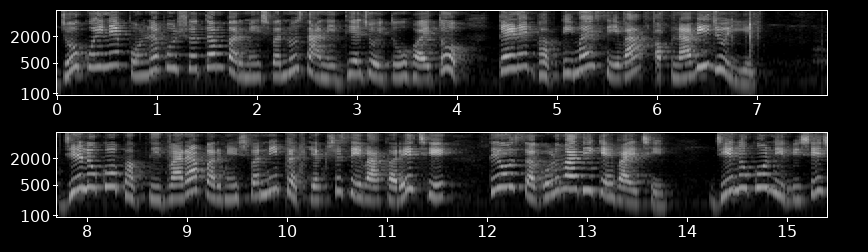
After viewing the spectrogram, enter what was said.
જો કોઈને પૂર્ણ પુરુષોત્તમ પરમેશ્વરનું સાનિધ્ય જોઈતું હોય તો તેણે ભક્તિમય સેવા અપનાવી જોઈએ. જે લોકો ભક્તિ દ્વારા પરમેશ્વરની પ્રત્યક્ષ સેવા કરે છે, તેઓ સગુણવાદી કહેવાય છે. જે લોકો નિર્વિશેષ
